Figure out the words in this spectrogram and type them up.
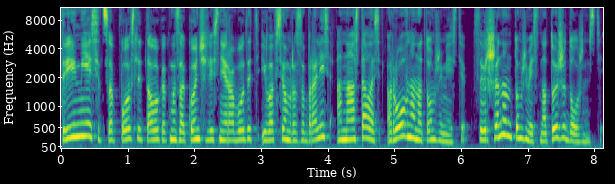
три месяца после того, как мы закончили с ней работать и во всем разобрались, она осталась ровно на том же месте, совершенно на том же месте, на той же должности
